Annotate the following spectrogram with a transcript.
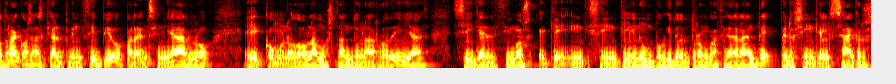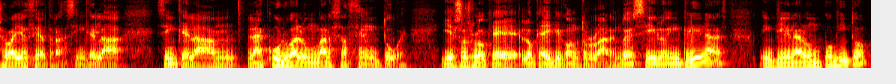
Otra cosa es que al principio, para enseñarlo, eh, como no doblamos tanto las rodillas, sí que decimos que se incline un poquito el tronco hacia adelante, pero sin que el sacro se vaya hacia atrás, sin que la, sin que la, curva lumbar se acentúe. Y eso es lo que, lo que hay que controlar. Entonces, si lo inclinas, inclínalo un poquito,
